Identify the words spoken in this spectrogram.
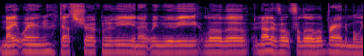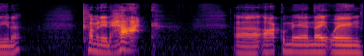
Nightwing, Deathstroke movie, a Nightwing movie, Lobo. Another vote for Lobo. Brandon Molina coming in hot. Uh, Aquaman, Nightwing,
